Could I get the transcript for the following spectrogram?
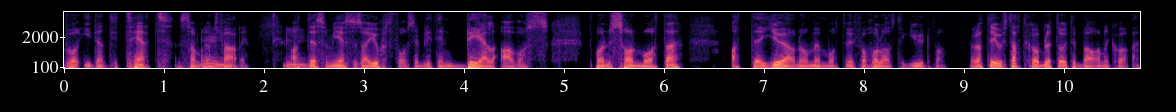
vår identitet som mm. rettferdig. Mm. At det som Jesus har gjort for oss, er blitt en del av oss på en sånn måte at det gjør noe med måten vi forholder oss til Gud på. Og dette er jo sterkt koblet til barnekåret.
